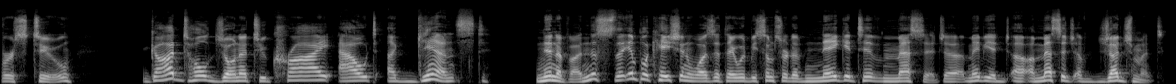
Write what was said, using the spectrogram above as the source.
verse 2, God told Jonah to cry out against Nineveh. And this, the implication was that there would be some sort of negative message, uh, maybe a, a message of judgment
